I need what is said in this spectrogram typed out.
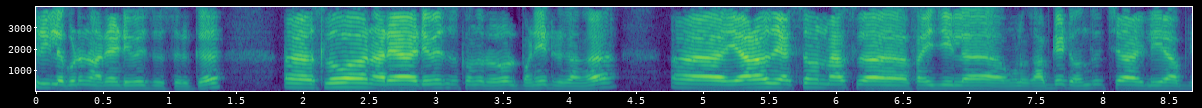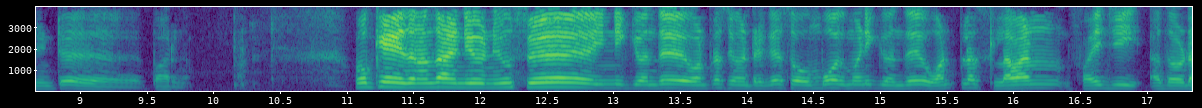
த்ரீல கூட நிறைய டிவைசஸ் இருக்குது ஸ்லோவாக நிறையா டிவைசஸ்க்கு வந்து ரோல் பண்ணிகிட்ருக்காங்க பண்ணிட்டு இருக்காங்க. யாராவது எக்ஸ் செவன் மேக்ஸில் ஃபைவ் ஜியில் உங்களுக்கு அப்டேட் வந்துச்சா இல்லையா அப்படின்ட்டு பாருங்கள் ஓகே இதனால் தான் இன்னொரு நியூஸு இன்றைக்கி வந்து ஒன் ப்ளஸ் இவெண்ட் இருக்குது ஸோ ஒம்பது மணிக்கு வந்து ஒன் ப்ளஸ் லெவன் ஃபைவ் ஜி அதோட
